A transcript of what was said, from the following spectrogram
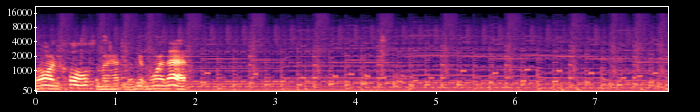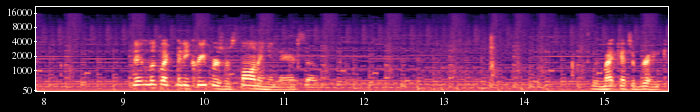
Low on coal, so I'm gonna have to go get more of that. Didn't look like many creepers were spawning in there, so... We might catch a break.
